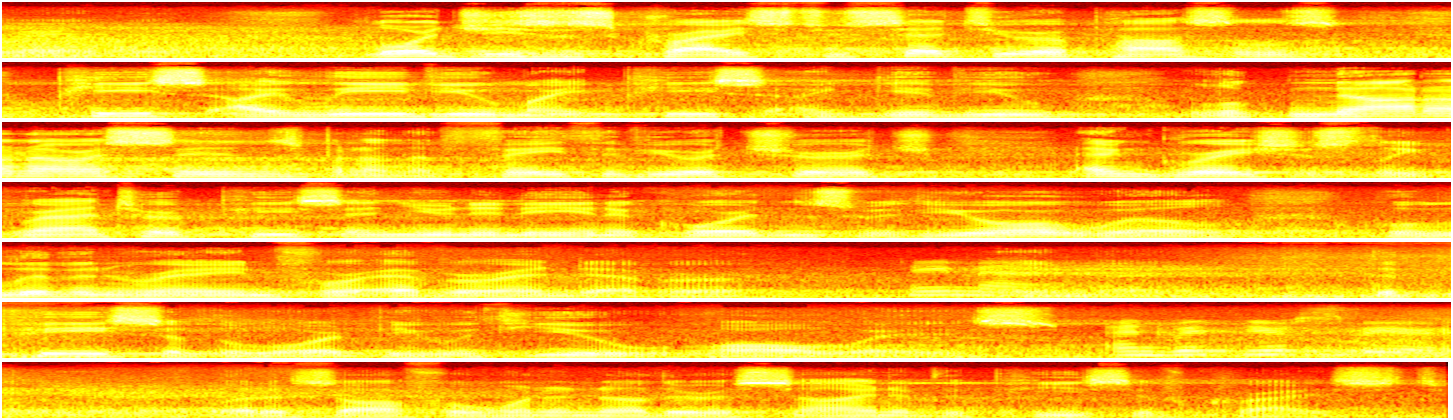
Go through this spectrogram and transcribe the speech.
Lord Jesus Christ, who said to your apostles, Peace I leave you, my peace I give you, look not on our sins, but on the faith of your church, and graciously grant her peace and unity in accordance with your will, who live and reign forever and ever. Amen. Amen. The peace of the Lord be with you always. And with your spirit. Let us offer one another a sign of the peace of Christ.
